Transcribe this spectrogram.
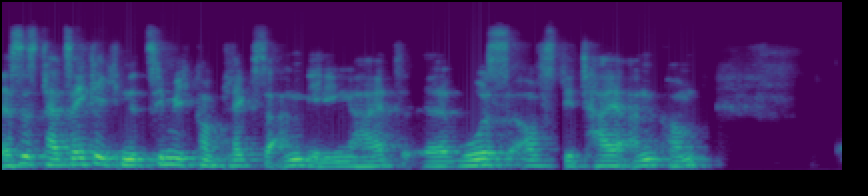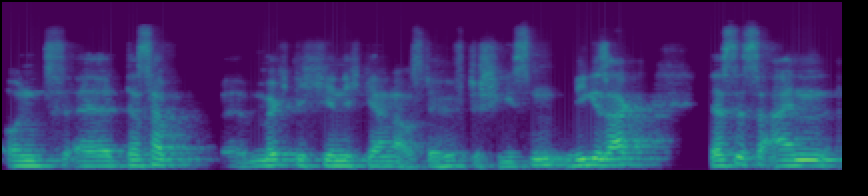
Das ist tatsächlich eine ziemlich komplexe Angelegenheit, wo es aufs Detail ankommt. Und äh, deshalb äh, möchte ich hier nicht gerne aus der Hüfte schießen. Wie gesagt, das ist ein,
